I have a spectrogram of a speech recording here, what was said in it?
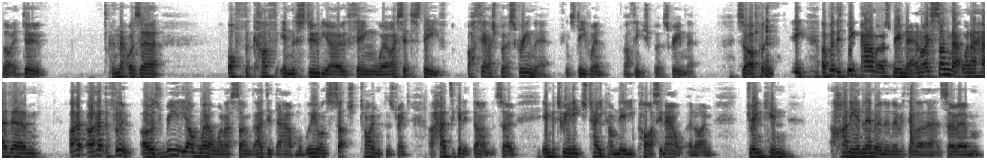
that I do. And that was a, off the cuff in the studio thing where I said to Steve, I think I should put a scream there. And Steve went, I think you should put a scream there. So I put big, I put this big power metal scream there, and I sung that when I had um, I I had the flu. I was really unwell when I sung. I did that album. We were on such time constraints. I had to get it done. So in between each take, I'm nearly passing out, and I'm drinking honey and lemon and everything like that. So um,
